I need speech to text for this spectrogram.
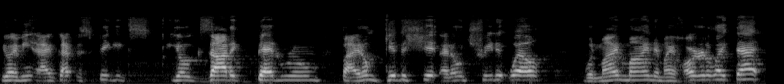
You know what I mean? I've got this big, ex, you know, exotic bedroom, but I don't give a shit. I don't treat it well. When my mind and my heart are like that,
